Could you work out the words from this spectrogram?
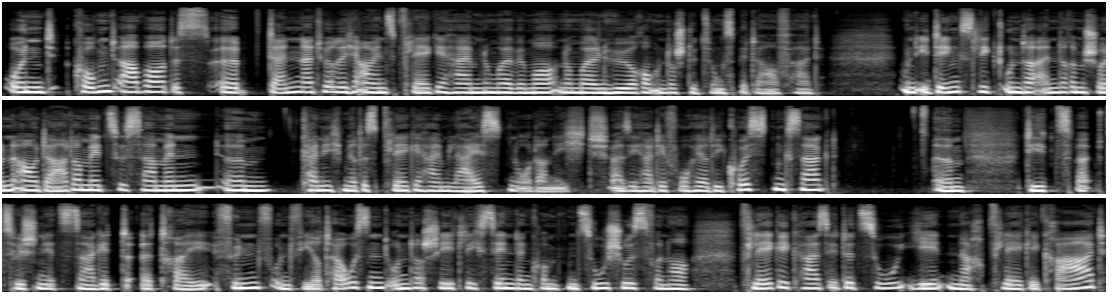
und kommt aber das äh, dann natürlich auch ins Pflegeheim, nun mal, wenn man nun mal einen höheren Unterstützungsbedarf hat. Und ich denke, es liegt unter anderem schon auch da damit zusammen, ähm, kann ich mir das Pflegeheim leisten oder nicht. Also ich hatte vorher die Kosten gesagt ähm, die zwischen jetzt sage ich drei, fünf und 4.000 unterschiedlich sind. Dann kommt ein Zuschuss von einer Pflegekasse dazu, je nach Pflegegrad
